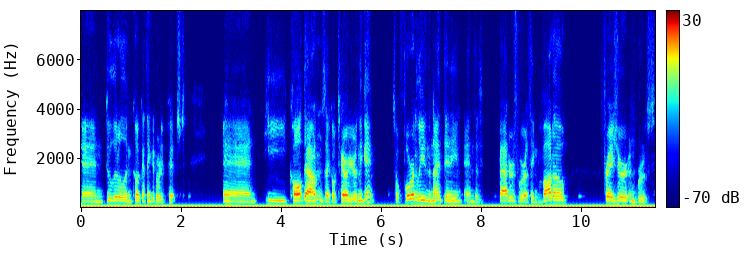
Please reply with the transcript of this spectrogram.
And Doolittle and Cook, I think, had already pitched and he called down and was like, Otero, you're in the game. So four and lead in the ninth inning, and the batters were, I think, Votto, Frazier, and Bruce.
